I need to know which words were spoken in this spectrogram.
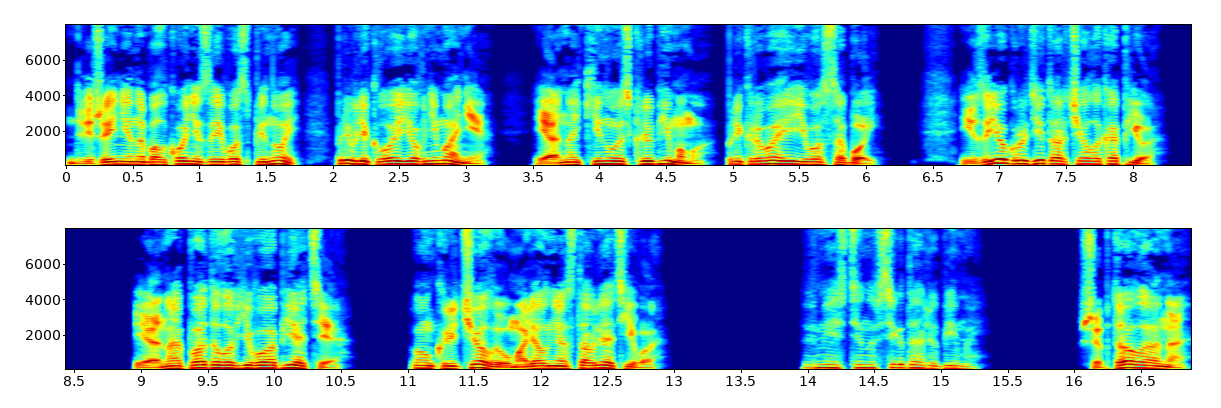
Движение на балконе за его спиной привлекло ее внимание, и она кинулась к любимому, прикрывая его собой. Из ее груди торчало копье. И она падала в его объятия. Он кричал и умолял не оставлять его. «Вместе навсегда, любимый», — шептала она.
